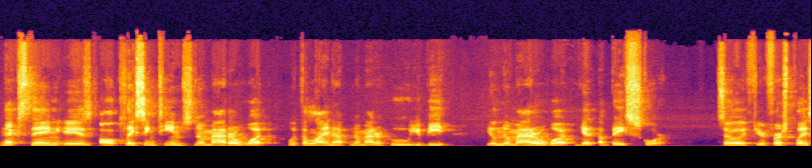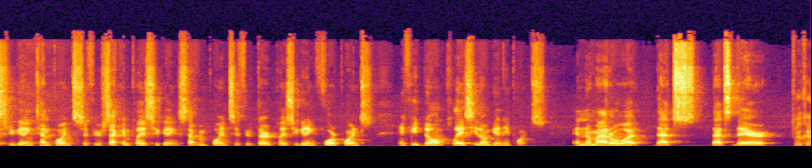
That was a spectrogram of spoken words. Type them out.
next thing is all placing teams, no matter what with the lineup, no matter who you beat, you'll no matter what get a base score. So if you're first place, you're getting 10 points. If you're second place, you're getting seven points. If you're third place, you're getting four points. And if you don't place, you don't get any points. And no matter what, that's that's there. Okay.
